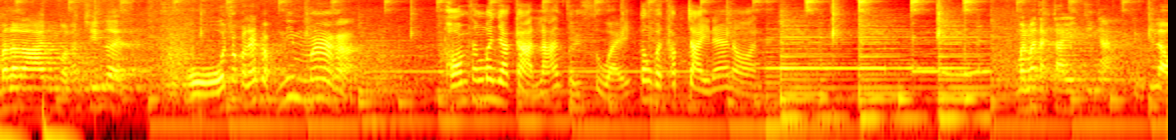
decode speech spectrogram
มันละลายเป็นหมดทั้งชิ้นเลย โอ้ช็อกโกแลตแบบนิ่มมากอะ พร้อมทั้งบรรยากาศร้านสวยๆ ต้องประทับใจแน่นอน มันมาจากใจจริงๆอะถึงที่เรา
